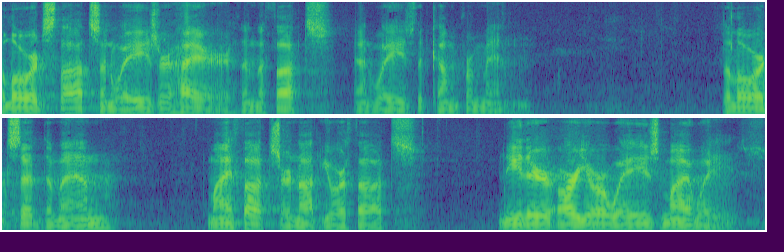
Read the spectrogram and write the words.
The Lord's thoughts and ways are higher than the thoughts and ways that come from men. The Lord said to man, My thoughts are not your thoughts, neither are your ways my ways.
